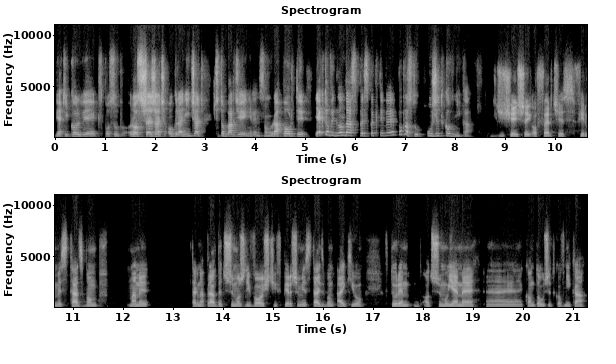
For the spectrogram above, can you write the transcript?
w jakikolwiek sposób rozszerzać, ograniczać, czy to bardziej, nie wiem, są raporty? Jak to wygląda z perspektywy po prostu użytkownika? W dzisiejszej ofercie z firmy StatsBomb mamy tak naprawdę trzy możliwości. W pierwszym jest StatsBomb IQ, w którym otrzymujemy e, konto użytkownika,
